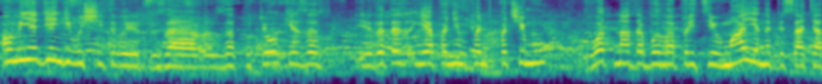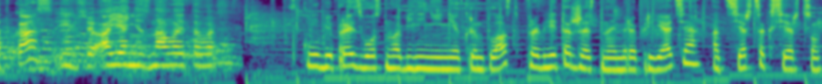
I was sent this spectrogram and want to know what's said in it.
а у меня деньги высчитывают за, за путевки, за... И это я понимаю, почему. Вот надо было прийти в мае, написать отказ, и все, а я не знала этого. В клубе производственного объединения «Крымпласт» провели торжественное мероприятие «От сердца к сердцу».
